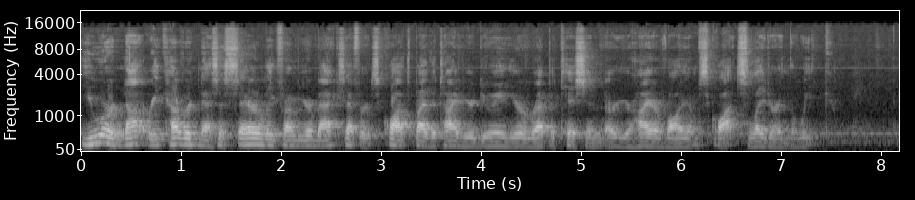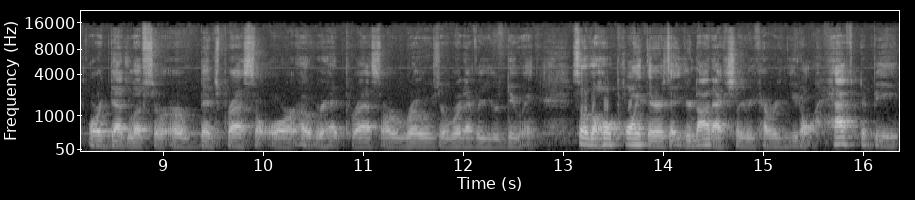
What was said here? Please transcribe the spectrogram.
you are not recovered necessarily from your max effort squats by the time you're doing your repetition or your higher volume squats later in the week. or deadlifts or, or bench press or overhead press or rows or whatever you're doing. So the whole point there is that you're not actually recovering. You don't have to be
